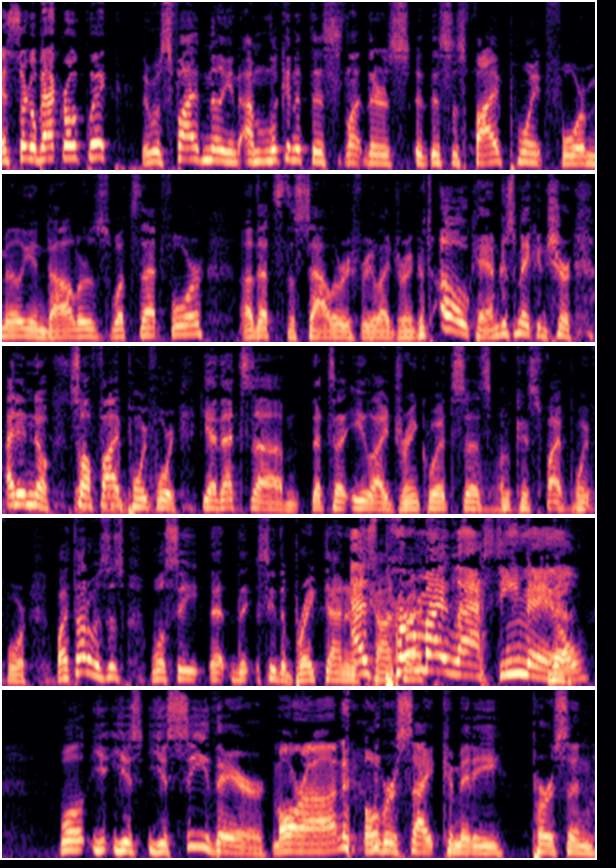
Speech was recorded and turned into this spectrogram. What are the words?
I circle back real quick? There was five million. I'm looking at this. There's this is five point four million dollars. What's that for? Uh, that's the salary for Eli Drinkwitz. Oh, okay. I'm just making sure. I didn't know. Saw five point four. Yeah, that's um, that's uh, Eli Drinkwitz. Says uh-huh. okay, it's five point four. Well, I thought it was this. We'll see. Uh, the, see the breakdown in as contract. per my last email. Yeah. Well, you, you you see there, moron, oversight committee person,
